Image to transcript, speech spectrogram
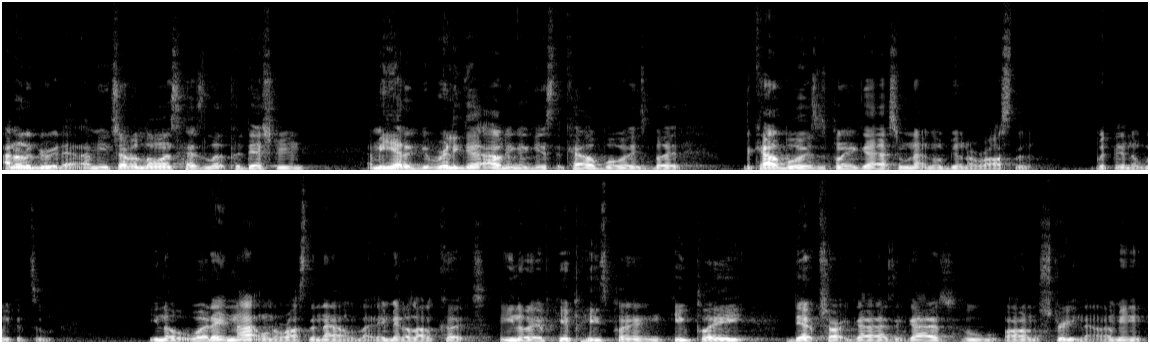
I don't agree with that. I mean, Trevor Lawrence has looked pedestrian. I mean, he had a really good outing against the Cowboys, but the Cowboys is playing guys who are not going to be on the roster within a week or two. You know, where they not on the roster now, like they made a lot of cuts. You know, they he, he's playing. He played depth chart guys and guys who are on the street now. I mean,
